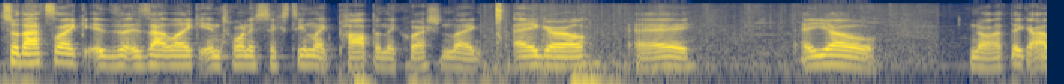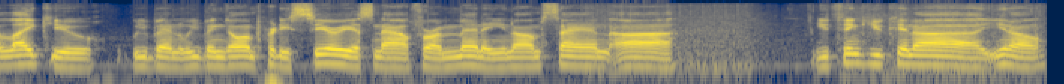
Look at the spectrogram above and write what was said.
So that's like, is, is that like in 2016, like popping the question, like, hey girl, hey, hey yo, you know, I think I like you. We've been we've been going pretty serious now for a minute. You know what I'm saying? Uh, you think you can? Uh, you know,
